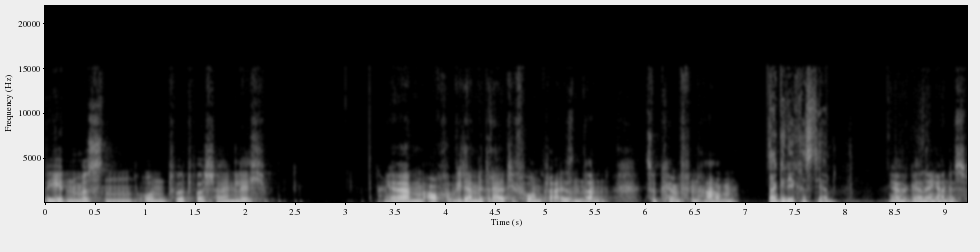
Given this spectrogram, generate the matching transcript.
reden müssen und wird wahrscheinlich ähm, auch wieder mit relativ hohen Preisen dann zu kämpfen haben. Danke dir, Christian. Ja, gerne, Janis.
